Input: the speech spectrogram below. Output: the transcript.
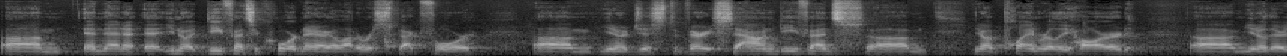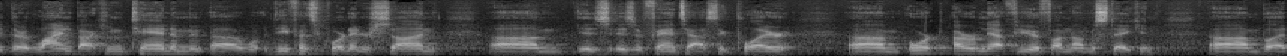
Um, and then, a, you know, a defensive coordinator, a lot of respect for. Um, you know, just a very sound defense. Um, you know, playing really hard. Um, you know, their, their linebacking tandem, uh, defensive coordinator's son, um, is, is a fantastic player, um, or, our nephew, if I'm not mistaken. Um, but,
